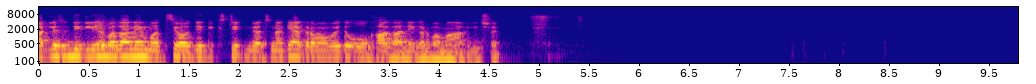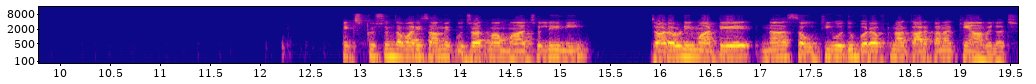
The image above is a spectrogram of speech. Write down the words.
આટલે સુધી ક્લિયર બધાને મત્સ્ય ઔદ્યોગિક સ્ટેટની રચના ક્યાં કરવામાં આવી તો ઓખા ખાતે કરવામાં આવેલી છે. નેક્સ્ટ ક્વેશ્ચન તમારી સામે ગુજરાતમાં માછલીની જાળવણી માટેના સૌથી વધુ બરફના કારખાના ક્યાં આવેલા છે?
